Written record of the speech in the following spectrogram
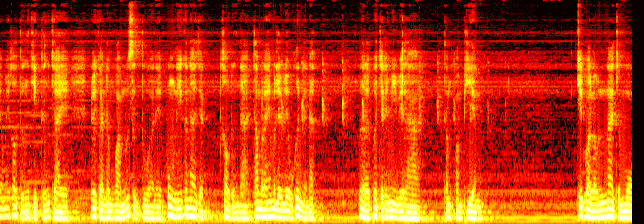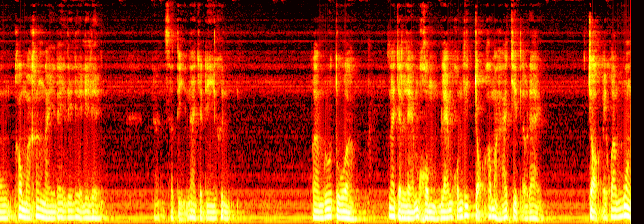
ยังไม่เข้าถึงจิตถึงใจ ด้วยการทำความรู้สึกตัวเนี่ยพรุ่งนี้ก็น่าจะเข้าถึงได้ทำอะไรให้มันเร็วๆขึ้นเลยนะ เพื่ออะไรเพื่อจะได้มีเวลาทำความเพียรคิดว่าเราน่าจะมองเข้ามาข้างในได้เรื่อยๆเรื่อยๆสติน่าจะดีขึ้น ความรู้ตัว น่าจะแหลมคม แหลมคมที่เจาะเข้ามาหาจิตเราได้ เจาะไอ้ความง่วง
